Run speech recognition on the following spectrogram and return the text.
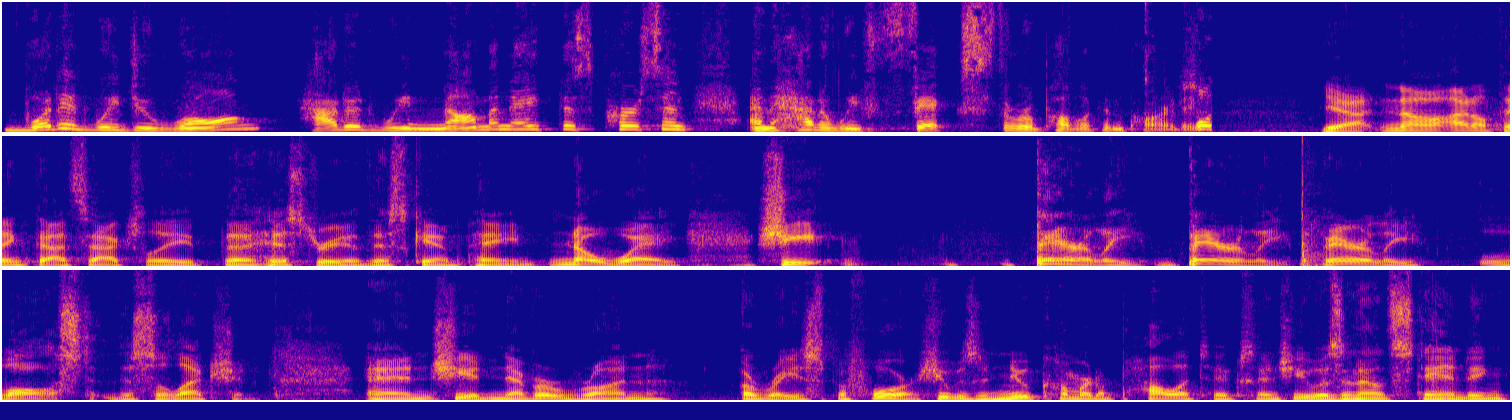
what did we do wrong? How did we nominate this person? And how do we fix the Republican Party? Yeah, no, I don't think that's actually the history of this campaign. No way. She barely, barely, barely lost this election. And she had never run a race before. She was a newcomer to politics and she was an outstanding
